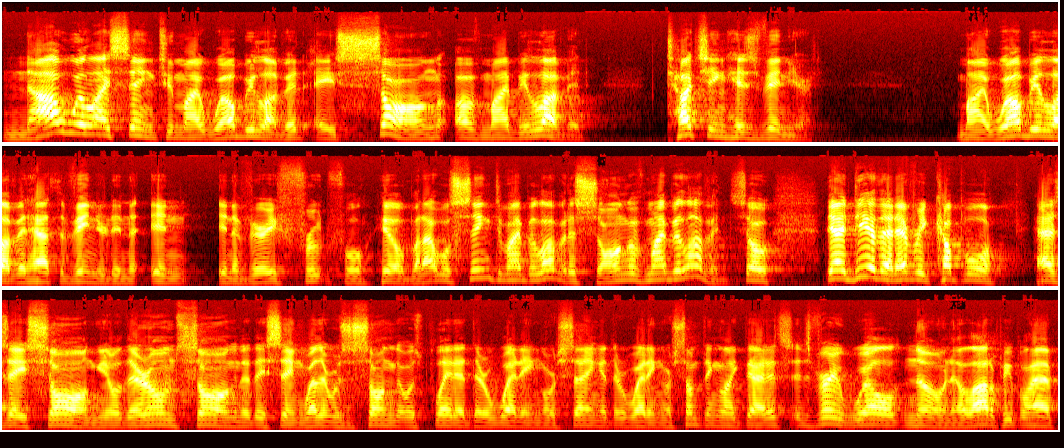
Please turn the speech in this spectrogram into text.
now will I sing to my well beloved a song of my beloved, touching his vineyard. My well beloved hath a vineyard in, in, in a very fruitful hill, but I will sing to my beloved a song of my beloved. So the idea that every couple has a song, you know, their own song that they sing, whether it was a song that was played at their wedding or sang at their wedding or something like that, it's, it's very well known. a lot of people have,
